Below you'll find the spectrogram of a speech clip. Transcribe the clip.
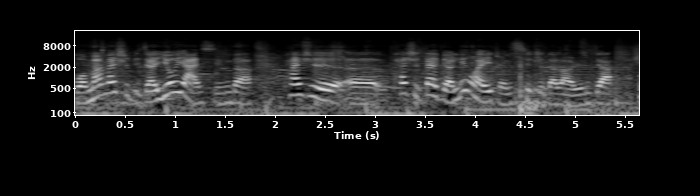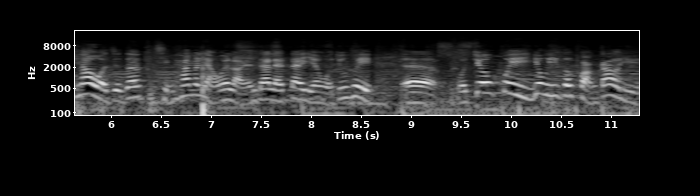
我妈妈是比较优雅型的，她是呃，她是代表另外一种气质的老人家。那我觉得请他们两位老人家来代言，我就会呃，我就会用一个广告语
